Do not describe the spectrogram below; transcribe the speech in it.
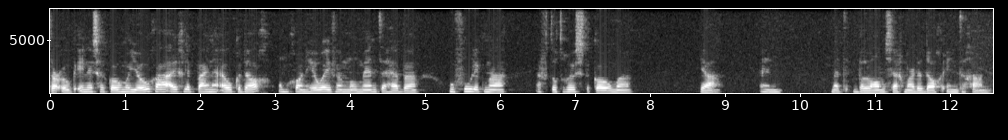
wat er ook in is gekomen, yoga eigenlijk bijna elke dag. Om gewoon heel even een moment te hebben. Hoe voel ik me? Even tot rust te komen. Ja, en met balans zeg maar de dag in te gaan.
